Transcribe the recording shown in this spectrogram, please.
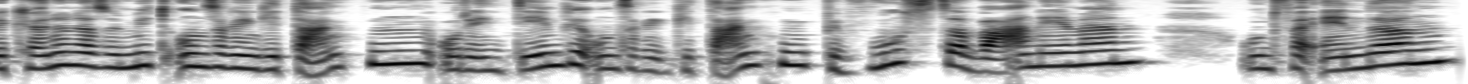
Wir können also mit unseren Gedanken oder indem wir unsere Gedanken bewusster wahrnehmen und verändern,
